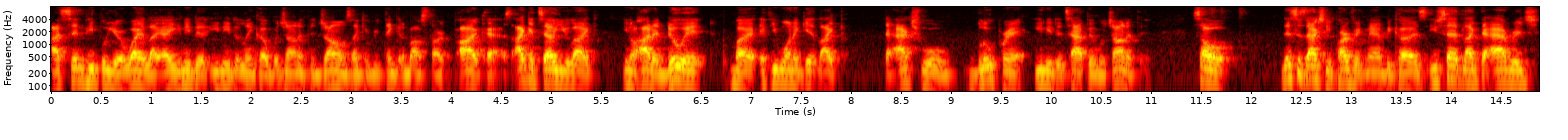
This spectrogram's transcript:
I send people your way. Like, hey, you need to you need to link up with Jonathan Jones. Like, if you're thinking about starting a podcast, I can tell you like, you know, how to do it. But if you want to get like the actual blueprint, you need to tap in with Jonathan. So this is actually perfect, man, because you said like the average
